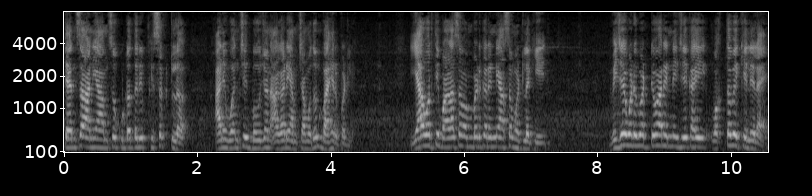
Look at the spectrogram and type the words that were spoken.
त्यांचं आणि आमचं कुठंतरी फिसकटलं आणि वंचित बहुजन आघाडी आमच्यामधून बाहेर पडली. यावरती बाळासाहेब आंबेडकर यांनी असं म्हटलं की विजय वडेवट्टीवार यांनी जे काही वक्तव्य केलेलं आहे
